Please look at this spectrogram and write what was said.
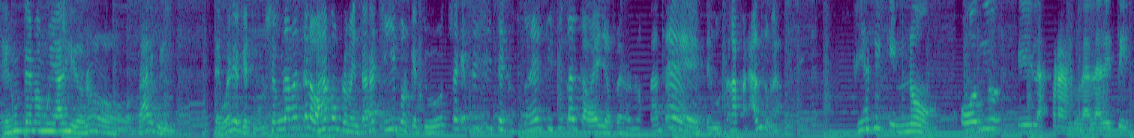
es un tema muy álgido, ¿no, Darwin? Este, bueno, y que tú seguramente lo vas a complementar aquí porque tú sé que tú hiciste tú eres el físico del cabello, pero no obstante te gusta la farándula. Fíjate que no, odio eh, la farándula, la detesto.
